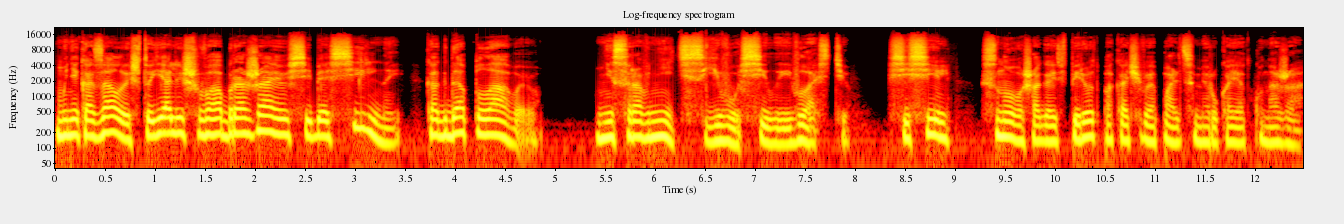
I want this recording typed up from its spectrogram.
Мне казалось, что я лишь воображаю себя сильной, когда плаваю. Не сравнить с его силой и властью. Сесиль снова шагает вперед, покачивая пальцами рукоятку ножа.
